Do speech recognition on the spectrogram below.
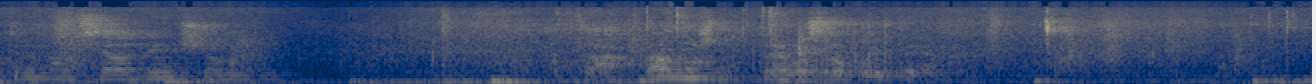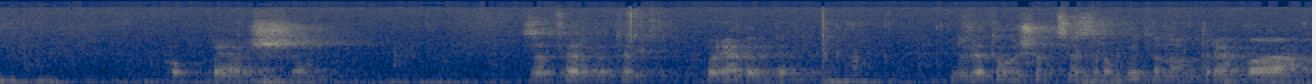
утримався. Один чоловік. Так, нам нужно, треба зробити. По-перше, затвердити порядок денний. Ну, Для того, щоб це зробити, нам треба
